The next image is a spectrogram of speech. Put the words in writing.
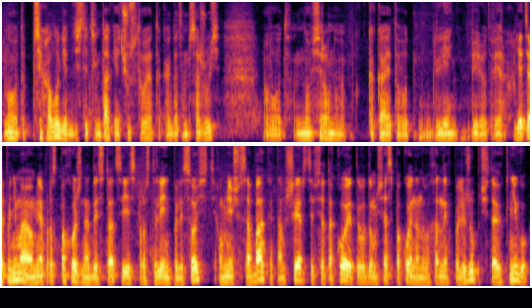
Ну, это психология, это действительно так, я чувствую это, когда там сажусь. Вот. Но все равно какая-то вот лень берет верх. Я тебя понимаю, у меня просто похожая иногда ситуация есть, просто лень пылесосить, а у меня еще собака, там шерсть и все такое, ты вот думаешь, сейчас спокойно на выходных полежу, почитаю книгу,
